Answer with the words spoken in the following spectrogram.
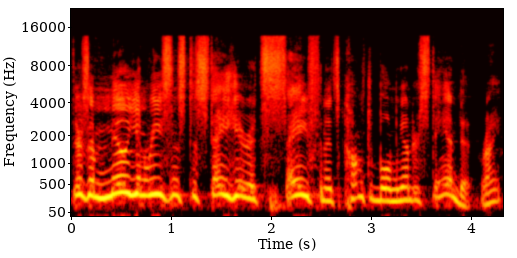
There's a million reasons to stay here. It's safe and it's comfortable, and we understand it, right?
